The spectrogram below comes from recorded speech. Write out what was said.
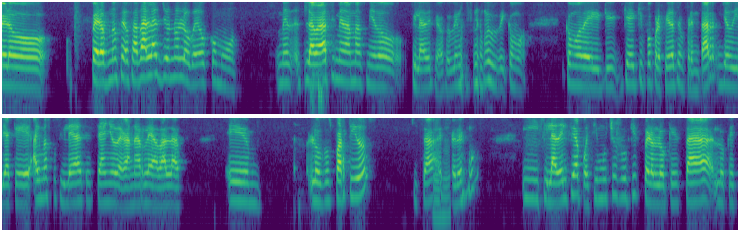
pero, pero no sé, o sea, Dallas yo no lo veo como, la verdad sí me da más miedo Filadelfia, o sea, si nos ponemos así como, como de qué, equipo prefieres enfrentar, yo diría que hay más posibilidades este año de ganarle a Dallas em, los dos partidos, quizá, esperemos. Y Filadelfia, pues sí, muchos rookies, pero lo que está, lo que,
